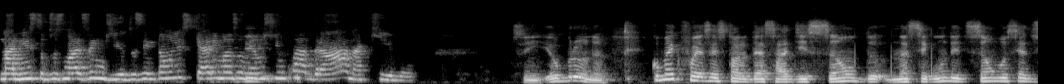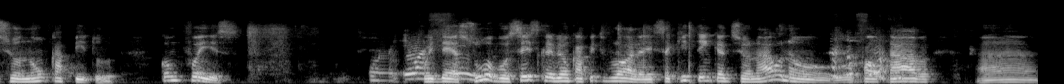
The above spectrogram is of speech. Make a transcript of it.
na lista dos mais vendidos? Então, eles querem mais ou menos se enquadrar naquilo. Sim. Eu, Bruna, como é que foi essa história dessa adição? Do, na segunda edição, você adicionou um capítulo. Como foi isso? Foi, foi achei... ideia sua? Você escreveu um capítulo e falou: olha, isso aqui tem que adicionar ou não? Ou faltava? Ah.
